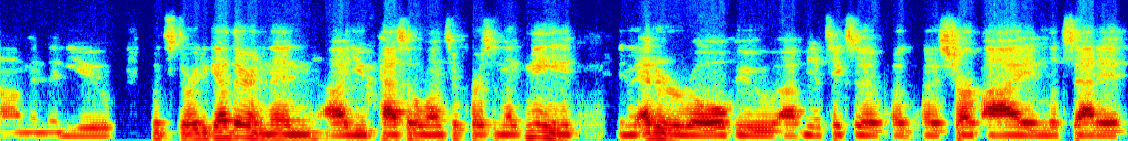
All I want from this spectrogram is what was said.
um, and then you put story together, and then uh, you pass it along to a person like me in an editor role who, uh, you know, takes a, a, a, sharp eye and looks at it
